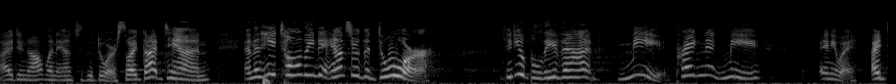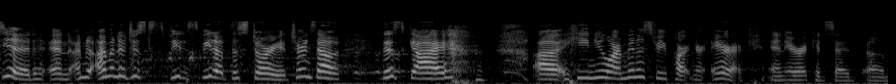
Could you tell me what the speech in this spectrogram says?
I do not want to answer the door. So I got Dan, and then he told me to answer the door. Can you believe that? Me, pregnant me, anyway, I did, and I'm, I'm going to just speed, speed, up the story. It turns out this guy, uh, he knew our ministry partner, Eric, and Eric had said, um,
